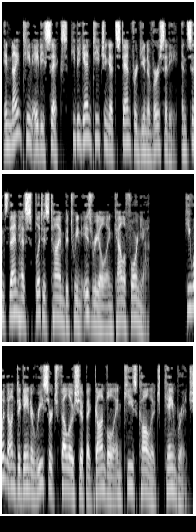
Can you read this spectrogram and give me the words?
In 1986, he began teaching at Stanford University, and since then has split his time between Israel and California. He went on to gain a research fellowship at Gonville and Caius College, Cambridge.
